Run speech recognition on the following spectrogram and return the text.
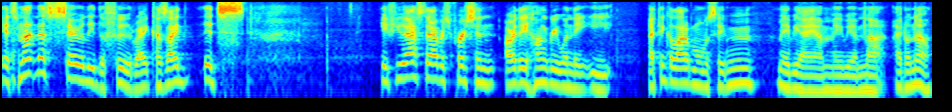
it's not necessarily the food, right? Because I it's if you ask the average person, are they hungry when they eat? I think a lot of them will say, mm, maybe I am, maybe I'm not. I don't know.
